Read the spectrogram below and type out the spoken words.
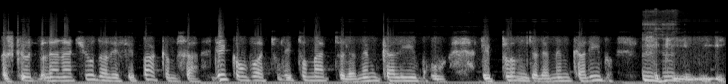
Parce que la nature ne les fait pas comme ça. Dès qu'on voit tous les tomates de la même calibre ou les pommes de la même calibre, c'est Mhm.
